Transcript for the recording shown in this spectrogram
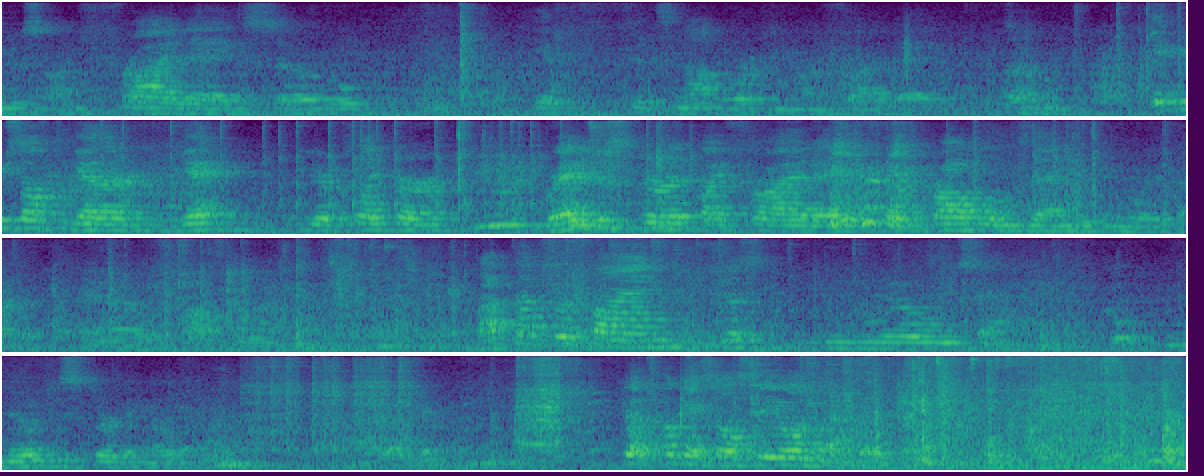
use on Friday, so if it's not working on Friday. So get yourself together, get your clicker, register it by Friday. If there are problems, then you can worry about it. And, uh, what's the cost on that? Laptops are fine, just no sound. Cool. No disturbing other. Good, okay, so I'll see you on Wednesday.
